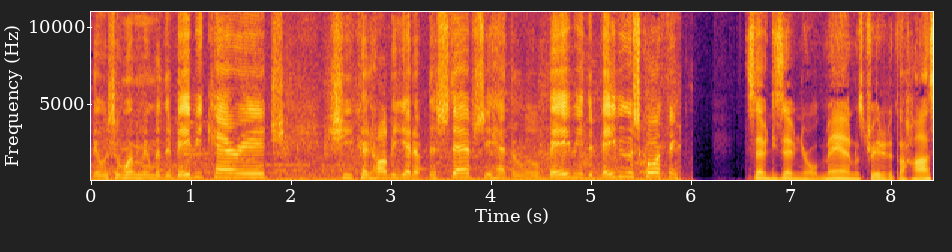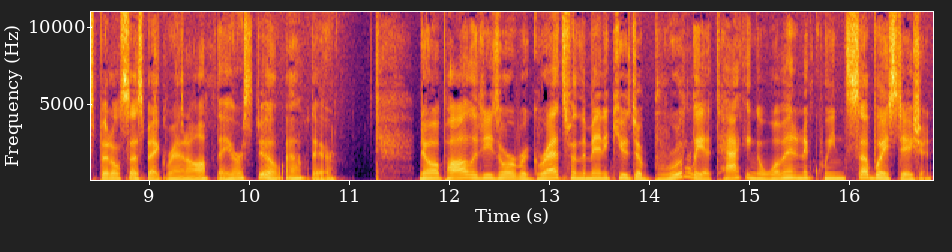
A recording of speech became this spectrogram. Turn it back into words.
There was a woman with a baby carriage. She could hardly get up the steps. She had the little baby. The baby was coughing. 77 year old man was treated at the hospital. Suspect ran off. They are still out there. No apologies or regrets from the man accused of brutally attacking a woman in a Queens subway station.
